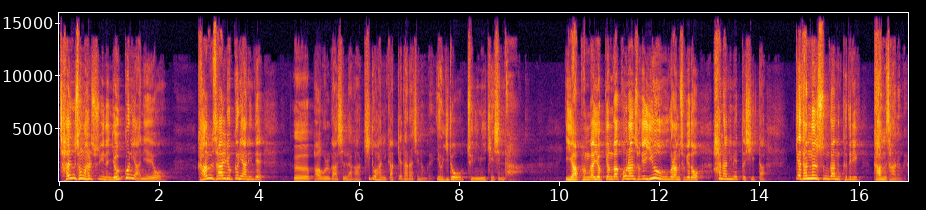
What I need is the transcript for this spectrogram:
찬송할 수 있는 여건이 아니에요. 감사할 여건이 아닌데 그 바울과 신라가 기도하니까 깨달아지는 거예요. 여기도 주님이 계신다. 이 아픔과 역경과 고난 속에 이 우울함 속에도 하나님의 뜻이 있다. 깨닫는 순간 그들이 감사하는 거예요.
